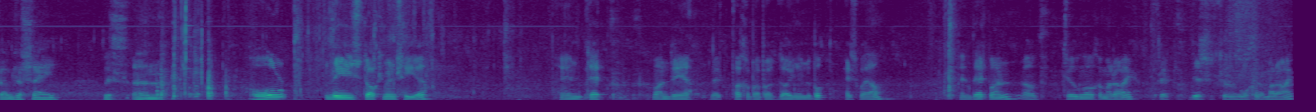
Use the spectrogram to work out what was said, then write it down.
So I'm just saying, with um, all these documents here, and that one there, that whakapapa going in the book as well, and that one of Te Ungoka Marae, that, this is Te Ungoka Marae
